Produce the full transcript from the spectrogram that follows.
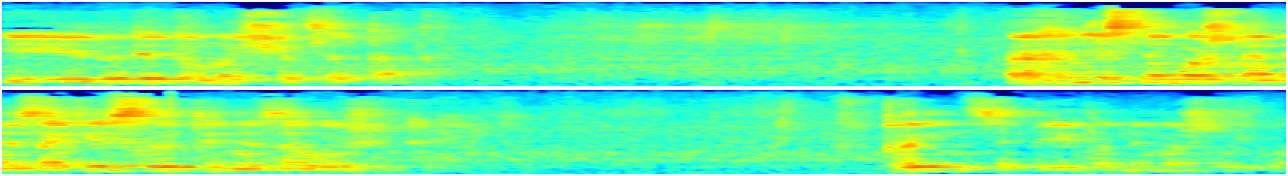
і люди думають, що це так. Організм не можна не закислити, не залужити. В принципі, його неможливо.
